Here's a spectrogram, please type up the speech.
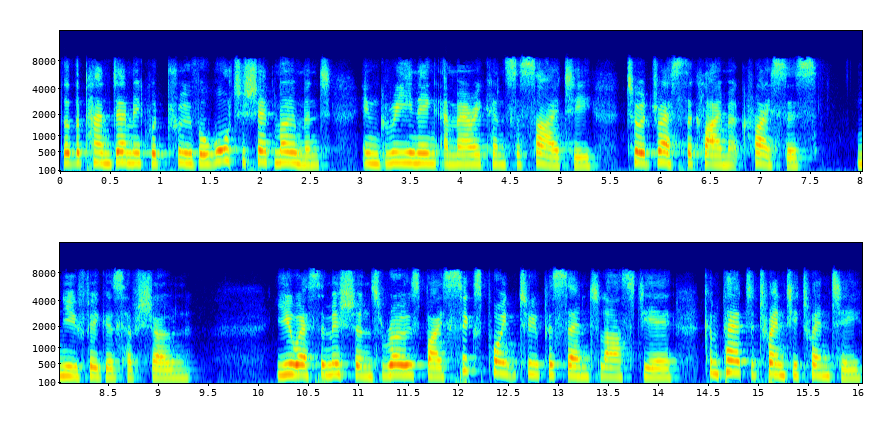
that the pandemic would prove a watershed moment in greening American society to address the climate crisis, new figures have shown. US emissions rose by 6.2% last year compared to 2020.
